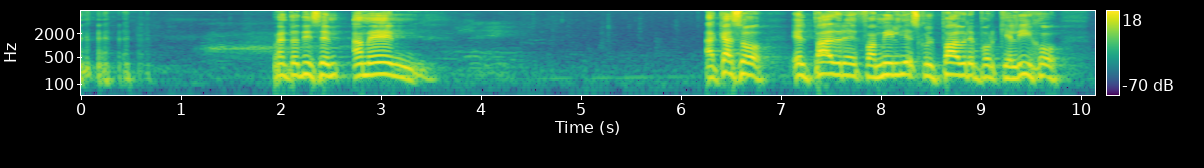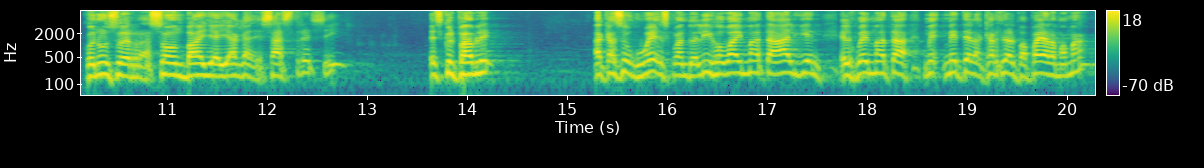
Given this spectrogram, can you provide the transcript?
¿Cuántos dicen amén? ¿Acaso el padre de familia es culpable porque el hijo con uso de razón vaya y haga desastres? ¿Sí? ¿Es culpable? ¿Acaso un juez, cuando el hijo va y mata a alguien, el juez mata, mete a la cárcel al papá y a la mamá?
